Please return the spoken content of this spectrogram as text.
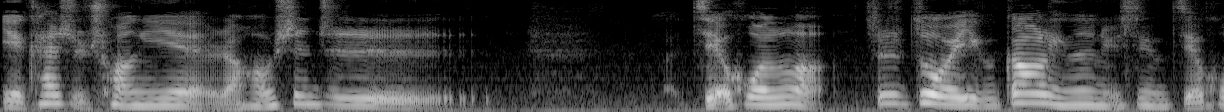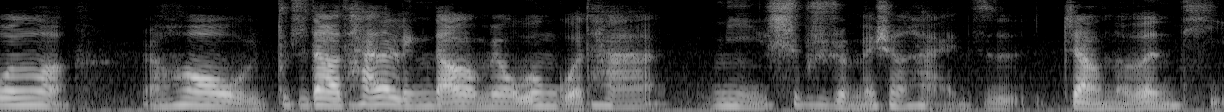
也开始创业，然后甚至结婚了，就是作为一个高龄的女性结婚了，然后不知道他的领导有没有问过他。你是不是准备生孩子这样的问题？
